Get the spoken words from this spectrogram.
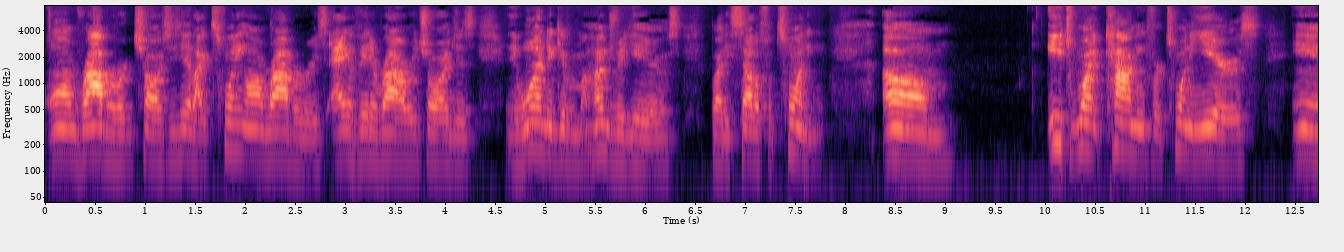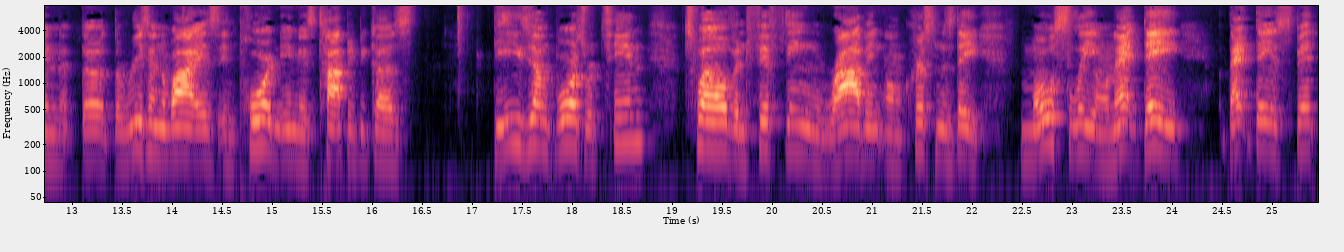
armed robbery charges. He had like 20 armed robberies, aggravated robbery charges. And they wanted to give him 100 years, but he settled for 20. Um, each one counting for 20 years. And the, the reason why it's important in this topic because these young boys were 10, 12, and 15 robbing on Christmas Day. Mostly on that day, that day is spent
